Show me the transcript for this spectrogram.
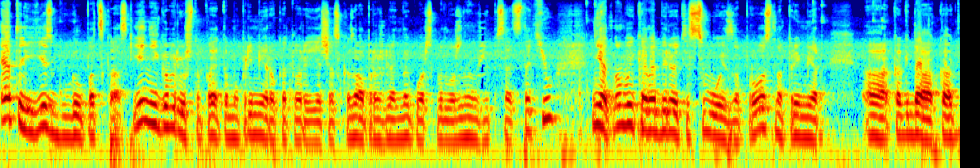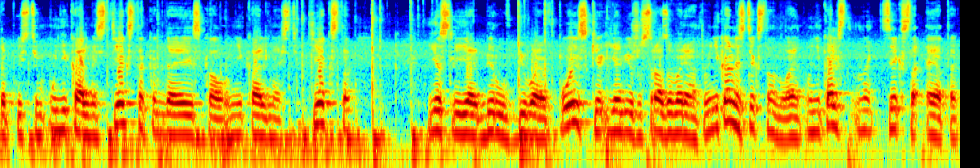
это и есть Google подсказки. Я не говорю, что по этому примеру, который я сейчас сказал про Железногорск, вы должны уже писать статью. Нет, но вы когда берете свой запрос, например, а, когда, как, допустим, уникальность текста, когда я искал уникальность текста, если я беру, вбиваю в поиске, я вижу сразу варианты. Уникальность текста онлайн, уникальность текста это,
